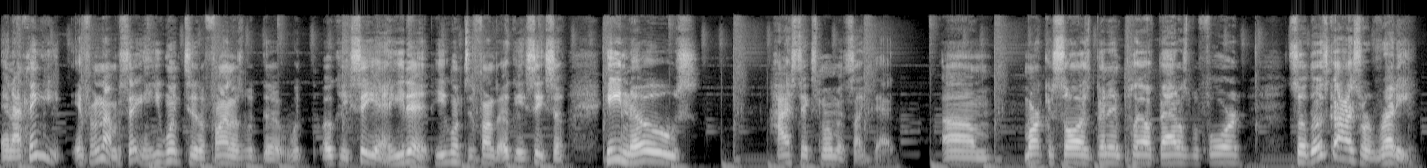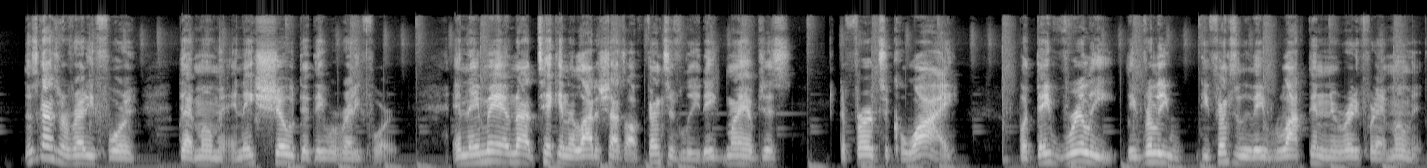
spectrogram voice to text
and I think, he, if I'm not mistaken, he went to the finals with the with OKC. Yeah, he did. He went to the finals with OKC, so he knows high stakes moments like that. Um, Marc Gasol has been in playoff battles before, so those guys were ready. Those guys were ready for that moment, and they showed that they were ready for it. And they may have not taken a lot of shots offensively. They might have just deferred to Kawhi, but they really, they really defensively, they locked in and they're ready for that moment.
